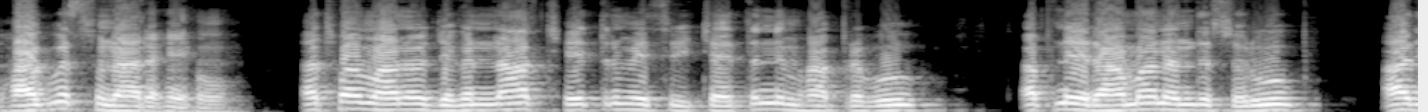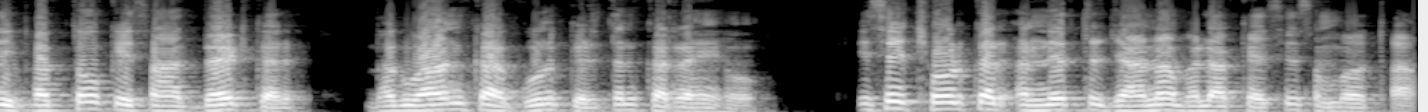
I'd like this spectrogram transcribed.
भागवत सुना रहे हों, अथवा मानो जगन्नाथ क्षेत्र में श्री चैतन्य महाप्रभु अपने रामानंद स्वरूप आदि भक्तों के साथ बैठकर भगवान का गुण कीर्तन कर रहे हो। इसे छोड़कर अन्यत्र जाना भला कैसे संभव था?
